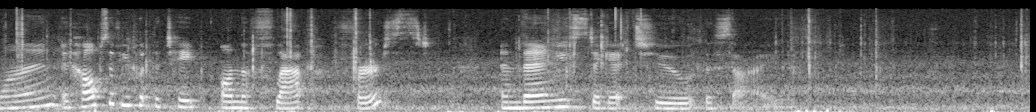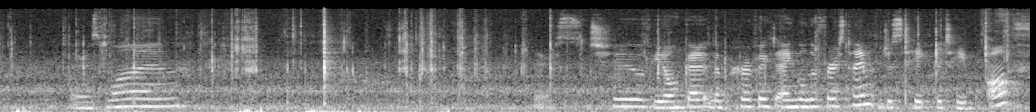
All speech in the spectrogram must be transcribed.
one. It helps if you put the tape on the flap first and then you stick it to the side. There's one. There's two. If you don't get it in the perfect angle the first time, just take the tape off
